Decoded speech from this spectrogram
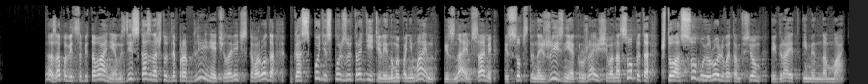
Да, заповедь с обетованием. Здесь сказано, что для продления человеческого рода Господь использует родителей, но мы понимаем и знаем сами из собственной жизни и окружающего нас опыта, что особую роль в этом всем играет именно мать.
